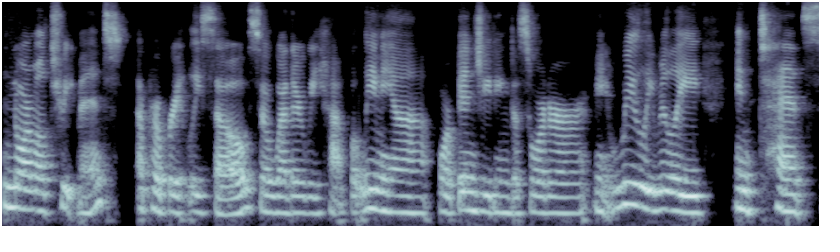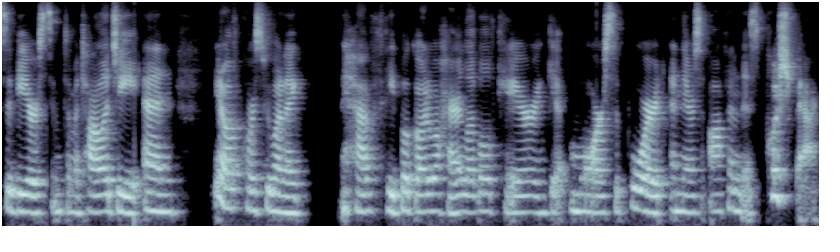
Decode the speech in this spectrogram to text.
normal treatment appropriately so. So whether we have bulimia or binge eating disorder, I mean, really, really intense, severe symptomatology. And, you know, of course, we want to have people go to a higher level of care and get more support. And there's often this pushback.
